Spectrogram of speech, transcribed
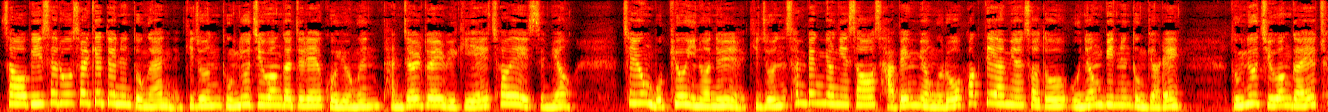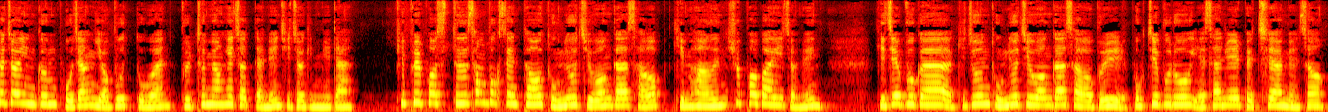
사업이 새로 설계되는 동안 기존 동료 지원가들의 고용은 단절될 위기에 처해 있으며 채용 목표 인원을 기존 300명에서 400명으로 확대하면서도 운영비는 동결해 동료 지원가의 최저임금 보장 여부 또한 불투명해졌다는 지적입니다. 피플퍼스트 성북센터 동료 지원가 사업 김하은 슈퍼바이저는 기재부가 기존 동료 지원가 사업을 복지부로 예산을 배치하면서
